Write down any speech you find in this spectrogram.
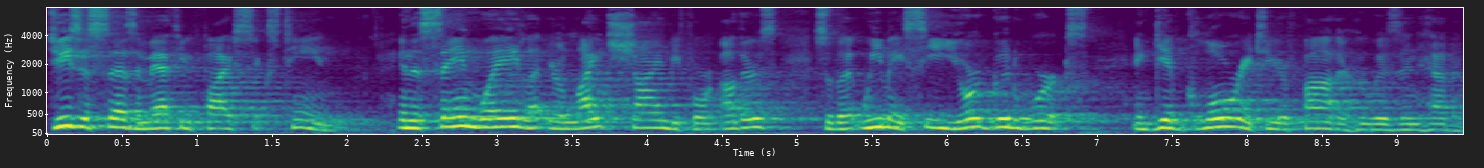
Jesus says in Matthew 5 16, In the same way, let your light shine before others, so that we may see your good works and give glory to your Father who is in heaven.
